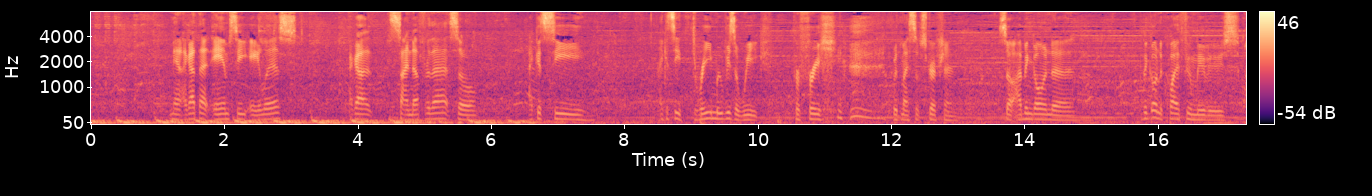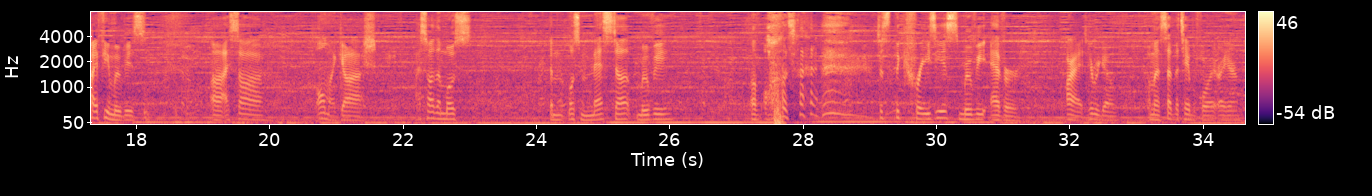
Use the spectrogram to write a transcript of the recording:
man, I got that AMC A list. I got signed up for that, so I could see I could see three movies a week for free with my subscription. So I've been going to I've been going to quite a few movies, quite a few movies. Uh, I saw, oh my gosh, I saw the most the most messed up movie of all. Just the craziest movie ever. All right, here we go. I'm gonna set the table for it right here.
